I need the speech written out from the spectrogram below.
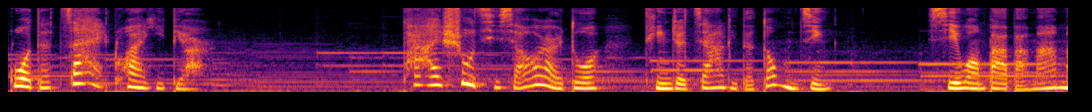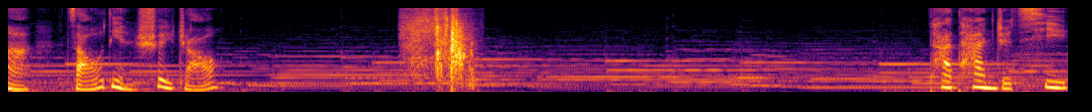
过得再快一点儿。他还竖起小耳朵。听着家里的动静，希望爸爸妈妈早点睡着。他叹着气，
